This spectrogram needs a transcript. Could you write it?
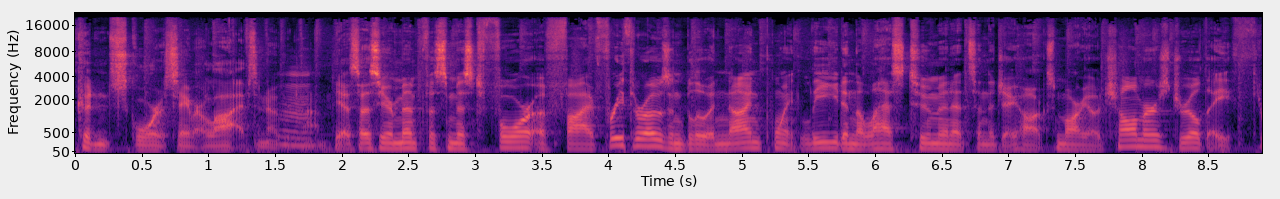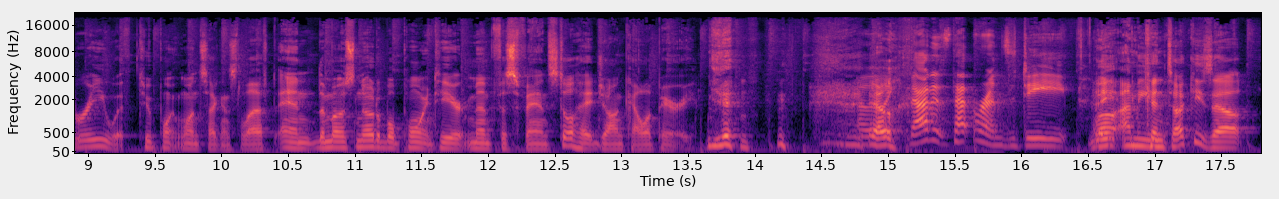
couldn't score to save our lives in overtime. Yeah, it says here Memphis missed four of five free throws and blew a nine point lead in the last two minutes, and the Jayhawks' Mario Chalmers drilled a three with 2.1 seconds left. And the most notable point here Memphis fans still hate John Calipari. Yeah, like, that is that runs deep. Well, I mean, Kentucky's out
